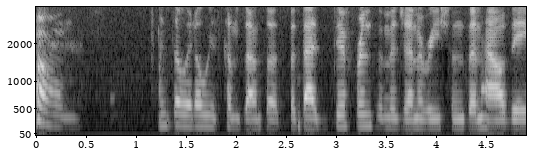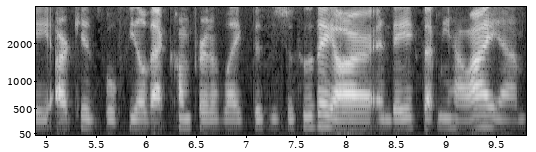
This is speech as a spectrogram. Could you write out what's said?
Yeah. um and so it always comes down to us but that difference in the generations and how they our kids will feel that comfort of like this is just who they are and they accept me how i am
